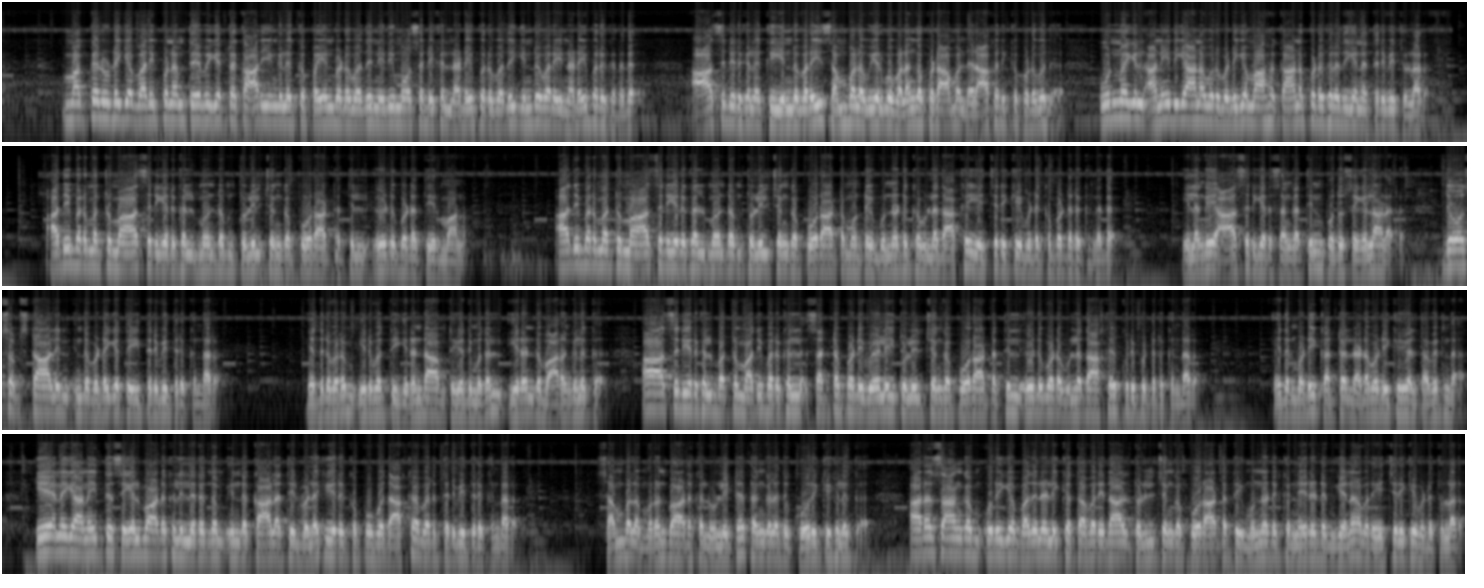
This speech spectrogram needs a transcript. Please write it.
மக்களுடைய வரிப்பணம் தேவையற்ற காரியங்களுக்கு பயன்படுவது நிதி மோசடிகள் நடைபெறுவது இன்று வரை நடைபெறுகிறது. ஆசிரியர்களுக்கு இன்று வரை சம்பள உயர்வு வழங்கப்படாமல் நிராகரிக்கப்படுவது உண்மையில் அநீதியான ஒரு விடயமாக காணப்படுகிறது என தெரிவித்துள்ளார். அதிபர் மற்றும் ஆசிரியர்கள் மீண்டும் தொழிற்சங்க போராட்டத்தில் ஈடுபட தீர்மானம். அதிபர் மற்றும் ஆசிரியர்கள் மீண்டும் தொழிற்சங்க போராட்டம் ஒன்றை முன்னெடுக்க உள்ளதாக எச்சரிக்கை விடுக்கப்பட்டிருக்கிறது இலங்கை ஆசிரியர் சங்கத்தின் பொதுச் செயலாளர் ஜோசப் ஸ்டாலின் இந்த விடயத்தை தெரிவித்திருக்கின்றார். எதிர்வரும் இருபத்தி இரண்டாம் தேதி முதல் இரண்டு வாரங்களுக்கு ஆசிரியர்கள் மற்றும் அதிபர்கள் சட்டப்படி வேலை தொழிற்சங்க போராட்டத்தில் ஈடுபட உள்ளதாக குறிப்பிட்டிருக்கின்றார் இதன்படி கற்றல் நடவடிக்கைகள் தவிர்ந்த ஏனைய அனைத்து செயல்பாடுகளிலிருந்தும் இந்த காலத்தில் விலகி இருக்கப் போவதாக அவர் தெரிவித்திருக்கின்றார் சம்பள முரண்பாடுகள் உள்ளிட்ட தங்களது கோரிக்கைகளுக்கு அரசாங்கம் உரிய பதிலளிக்க தவறினால் தொழிற்சங்க போராட்டத்தை முன்னெடுக்க நேரிடும் என அவர் எச்சரிக்கை விடுத்துள்ளார்.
